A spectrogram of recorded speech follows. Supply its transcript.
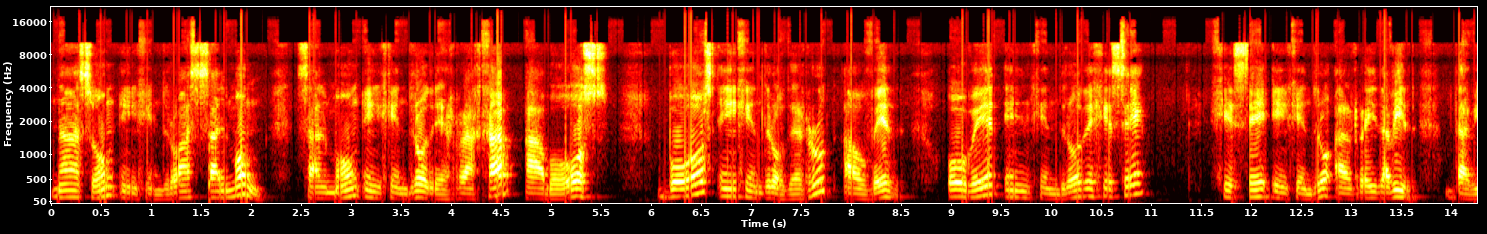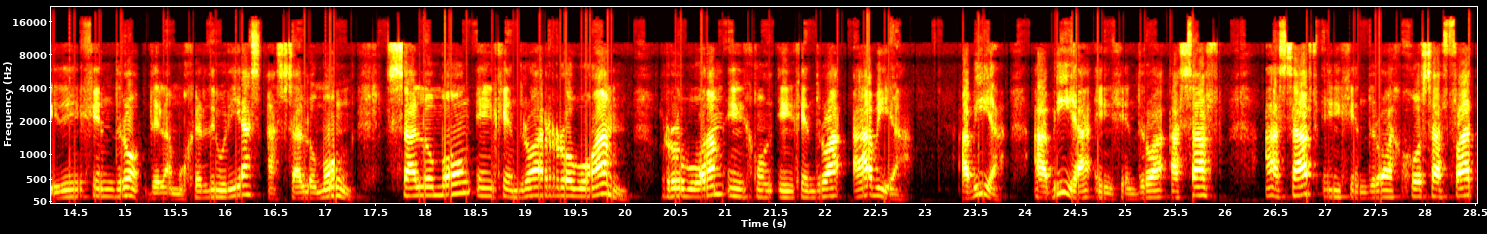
Naasón engendró a Salmón. Salmón engendró de Rahab a Booz. Booz engendró de Ruth a Obed. Obed engendró de Jesé. Jesé engendró al rey David. David engendró de la mujer de Urias a Salomón. Salomón engendró a Roboam. Roboam engendró a Abia. Abía. Abía engendró a Asaf. Asaf engendró a Josafat.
